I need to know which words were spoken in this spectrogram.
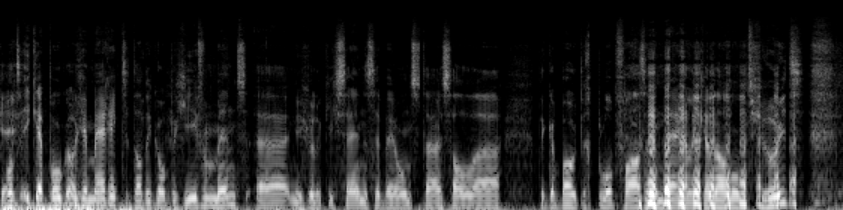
Want ik heb ook al gemerkt dat ik op een gegeven moment, eh, nu gelukkig zijn ze bij ons thuis al eh, de kabouterplopfase en dergelijke al ontgroeid.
